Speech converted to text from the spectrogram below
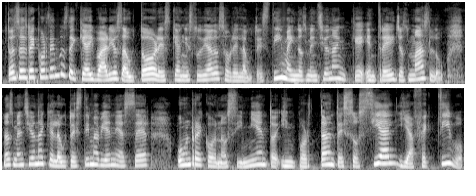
Entonces, recordemos de que hay varios autores que han estudiado sobre la autoestima y nos mencionan que entre ellos Maslow nos menciona que la autoestima viene a ser un reconocimiento importante social y afectivo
